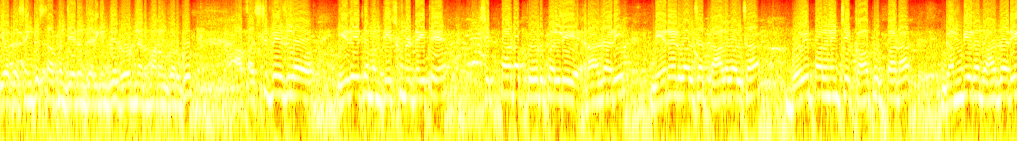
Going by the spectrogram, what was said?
ఈ యొక్క శంకుస్థాపన చేయడం జరిగింది రోడ్డు నిర్మాణం కొరకు. ఆ ఫస్ట్ ఫేజ్లో ఏదైతే మనం తీసుకున్నట్టయితే చిప్పాడ పోడుపల్లి రహదారి నేరేడు వలస తాళవలస బోయిపాల నుంచి కాపులపాడ గంభీరం రహదారి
